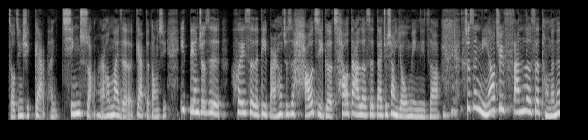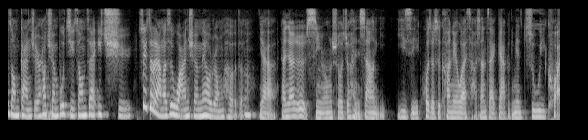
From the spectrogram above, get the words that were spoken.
走进去 Gap 很清爽，然后卖着 Gap 的东西；一边就是灰色的地板，然后就是好几个超大垃圾袋，就像游民，你知道，就是你要去翻垃圾桶的那种感觉，然后全部集中在一区，嗯、所以这两个是完全没有融合的。呀，yeah, 人家就是形容说就很像。Easy 或者是 Kanye West 好像在 Gap 里面租一块，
